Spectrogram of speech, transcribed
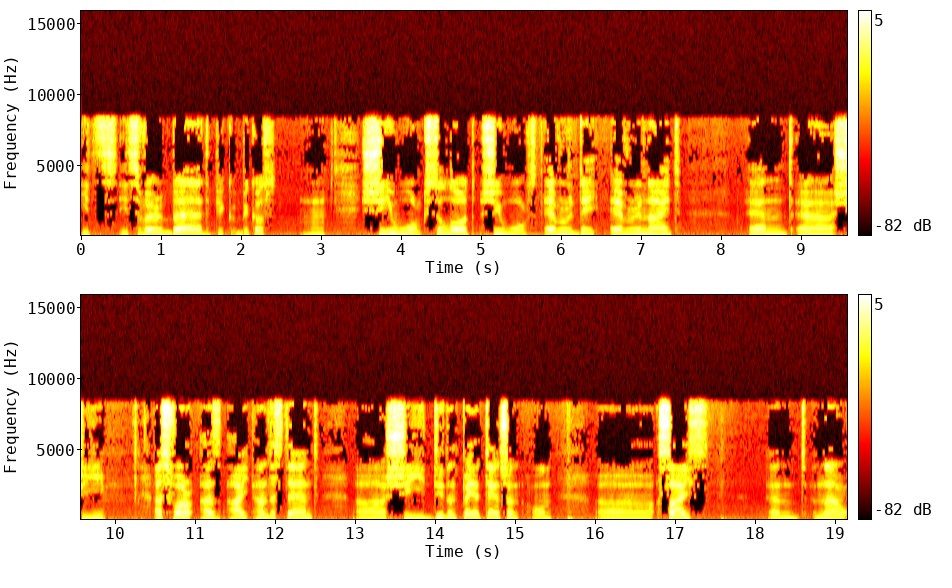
it's it's very bad because um, she works a lot. She works every day, every night, and uh, she, as far as I understand, uh, she didn't pay attention on uh, size. And now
